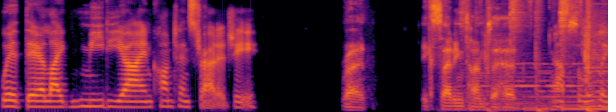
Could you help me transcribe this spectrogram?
with their like media and content strategy. Right exciting times ahead. Absolutely.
